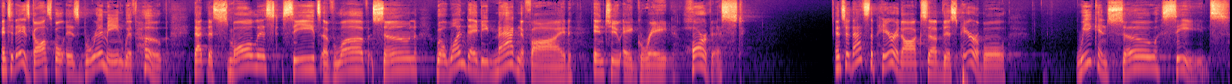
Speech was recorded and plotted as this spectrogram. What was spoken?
And today's gospel is brimming with hope that the smallest seeds of love sown will one day be magnified into a great harvest. And so that's the paradox of this parable. We can sow seeds,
